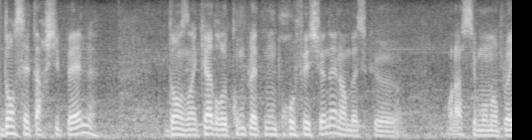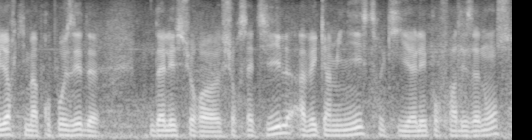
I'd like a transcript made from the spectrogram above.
dans cet archipel, dans un cadre complètement professionnel, hein, parce que voilà, c'est mon employeur qui m'a proposé d'aller sur, euh, sur cette île avec un ministre qui allait pour faire des annonces,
